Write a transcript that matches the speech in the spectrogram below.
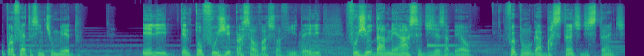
O profeta sentiu medo. Ele tentou fugir para salvar sua vida. Ele fugiu da ameaça de Jezabel. Foi para um lugar bastante distante.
